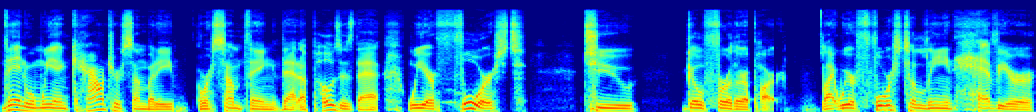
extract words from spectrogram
then when we encounter somebody or something that opposes that, we are forced to go further apart. Like we're forced to lean heavier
